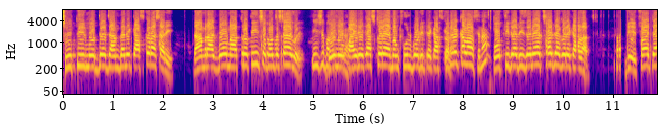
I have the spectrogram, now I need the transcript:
সুতির মধ্যে জামদানি কাজ করা শাড়ি। দাম রাখব মাত্র তিনশো পঞ্চাশ টাকা করে। দোনো বাইরে কাজ করে এবং ফুল বডিতে কাজ করে। কালার আছে না? প্রতিটা ডিজাইনে ছয়টা করে কালার। জি ছয়টা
